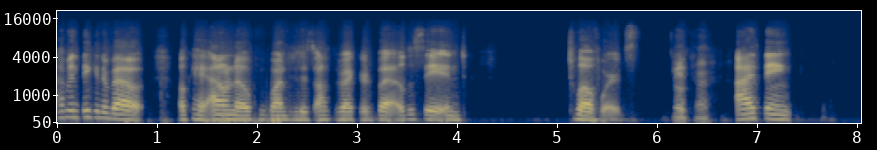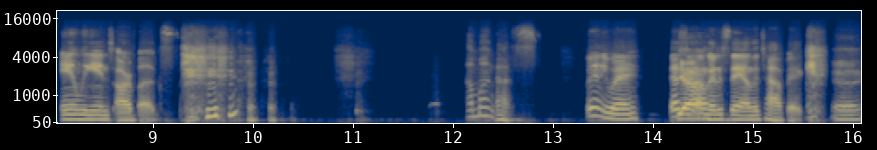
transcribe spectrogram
I've been thinking about. Okay, I don't know if we want to do this off the record, but I'll just say it in twelve words. Okay. I think aliens are bugs among us. But anyway, that's Yeah. all I'm going to say on the topic. Yeah,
